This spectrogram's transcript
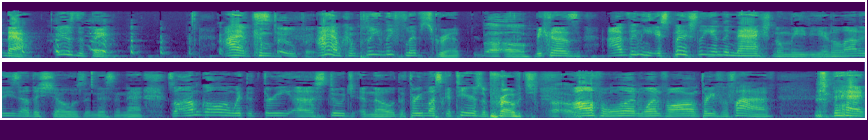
now, here's the thing. I have com- Stupid. I have completely flipped script Uh oh. because I've been here, especially in the national media and a lot of these other shows and this and that. So I'm going with the three uh stooge, uh, no, the three musketeers approach. Uh-oh. All for one, one for all, and three for five. That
